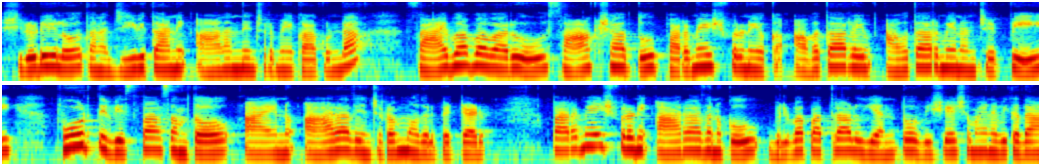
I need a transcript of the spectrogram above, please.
షిరిడీలో తన జీవితాన్ని ఆనందించడమే కాకుండా సాయిబాబా వారు సాక్షాత్తు పరమేశ్వరుని యొక్క అవతారే అవతారమేనని చెప్పి పూర్తి విశ్వాసంతో ఆయన్ను ఆరాధించడం మొదలుపెట్టాడు. పరమేశ్వరుని ఆరాధనకు బిల్వపత్రాలు ఎంతో విశేషమైనవి కదా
